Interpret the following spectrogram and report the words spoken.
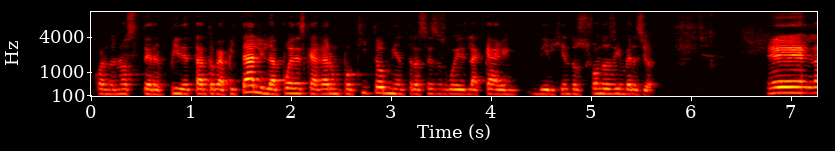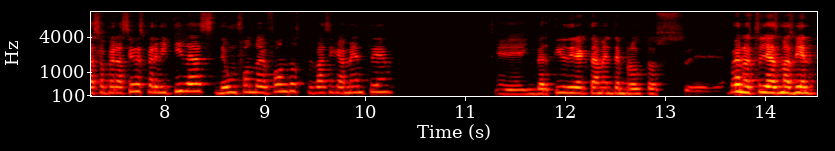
cuando no se te pide tanto capital y la puedes cagar un poquito mientras esos güeyes la caguen dirigiendo sus fondos de inversión. Eh, las operaciones permitidas de un fondo de fondos, pues básicamente eh, invertir directamente en productos, eh, bueno, esto ya es más bien,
